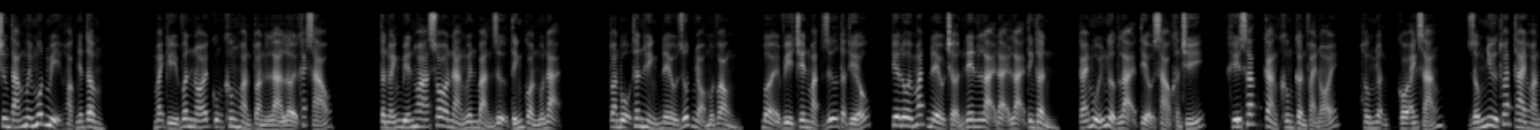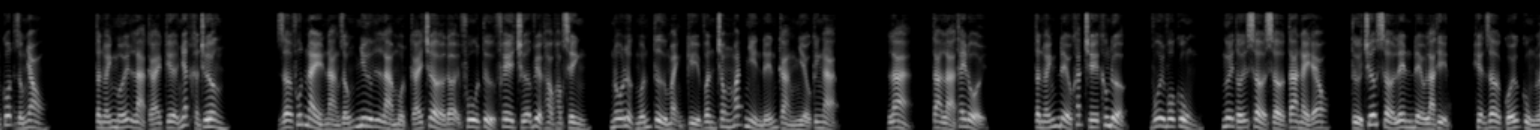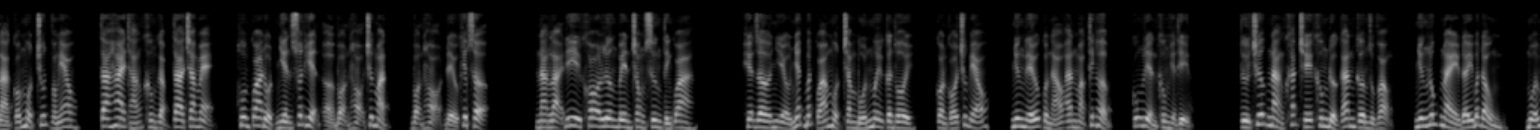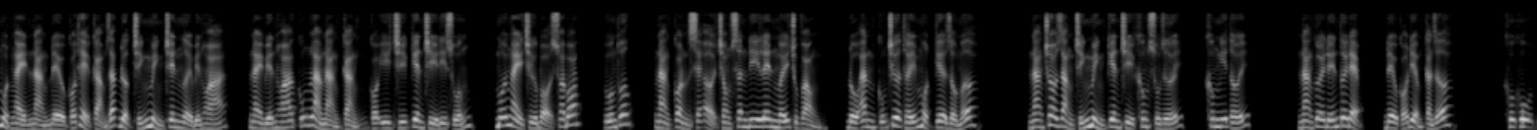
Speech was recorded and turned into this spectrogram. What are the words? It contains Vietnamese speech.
chương 81 mị hoặc nhân tâm. Mạnh Kỳ Vân nói cũng không hoàn toàn là lời khách sáo. Tần ánh biến hóa so nàng nguyên bản dự tính còn muốn đại. Toàn bộ thân hình đều rút nhỏ một vòng, bởi vì trên mặt giữ tận thiếu, kia đôi mắt đều trở nên lại đại lại tinh thần, cái mũi ngược lại tiểu xảo khẩn trí, khí sắc càng không cần phải nói, hồng nhuận có ánh sáng, giống như thoát thai hoàn cốt giống nhau. Tần ánh mới là cái kia nhất khẩn trương. Giờ phút này nàng giống như là một cái chờ đợi phu tử phê chữa việc học học sinh, nỗ lực muốn từ Mạnh Kỳ Vân trong mắt nhìn đến càng nhiều kinh ngạc. Là, ta là thay đổi. Tần ánh đều khắc chế không được, vui vô cùng, ngươi tới sờ sờ ta này eo, từ trước sờ lên đều là thịt, hiện giờ cuối cùng là có một chút vòng eo, ta hai tháng không gặp ta cha mẹ, hôm qua đột nhiên xuất hiện ở bọn họ trước mặt, bọn họ đều khiếp sợ. Nàng lại đi kho lương bên trong xương tính qua. Hiện giờ nhiều nhất bất quá 140 cân thôi, còn có chút béo, nhưng nếu quần áo ăn mặc thích hợp, cũng liền không hiện thịt. Từ trước nàng khắc chế không được ăn cơm dục vọng, nhưng lúc này đây bất đồng, mỗi một ngày nàng đều có thể cảm giác được chính mình trên người biến hóa, này biến hóa cũng làm nàng càng có ý chí kiên trì đi xuống, mỗi ngày trừ bỏ xoa bóp, uống thuốc, nàng còn sẽ ở trong sân đi lên mấy chục vòng, đồ ăn cũng chưa thấy một tia dầu mỡ. Nàng cho rằng chính mình kiên trì không xuống dưới, không nghĩ tới. Nàng cười đến tươi đẹp, đều có điểm can rỡ. Khu khu.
